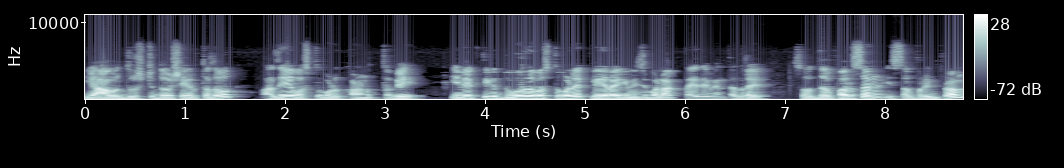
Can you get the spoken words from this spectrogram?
ಯಾವ ದೃಷ್ಟಿ ದೋಷ ಇರ್ತದೋ, ಅದೇ ವಸ್ತುಗಳು ಕಾಣುತ್ತವೆ. ಈ ವ್ಯಕ್ತಿಗೆ ದೂರದ ವಸ್ತುಗಳೇ ಕ್ಲಿಯರ್ ಆಗಿ ವಿಸಿಬಲ್ ಆಗ್ತಾ ಇದಾವೆ ಅಂತಂದ್ರೆ so the person is suffering from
